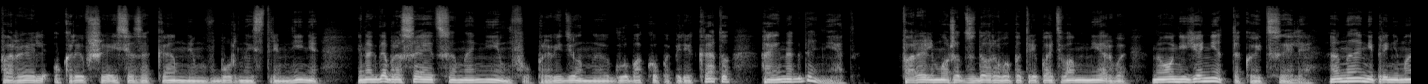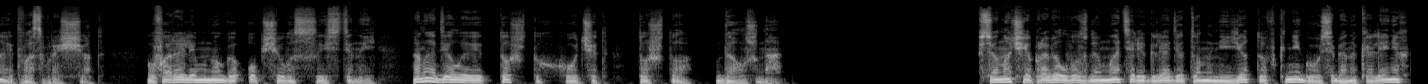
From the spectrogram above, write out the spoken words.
Форель, укрывшаяся за камнем в бурной стремнине, иногда бросается на нимфу, проведенную глубоко по перекату, а иногда нет. Форель может здорово потрепать вам нервы, но у нее нет такой цели. Она не принимает вас в расчет. У форели много общего с истиной. Она делает то, что хочет — то, что должна. Всю ночь я провел возле матери, глядя то на нее, то в книгу у себя на коленях,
